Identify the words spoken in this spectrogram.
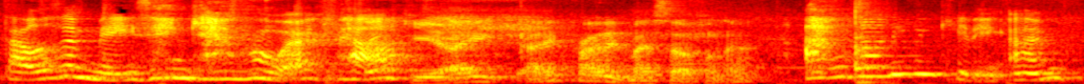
That was amazing camera work, pal. Thank you. I, I prided myself on that. I'm not even kidding. I'm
